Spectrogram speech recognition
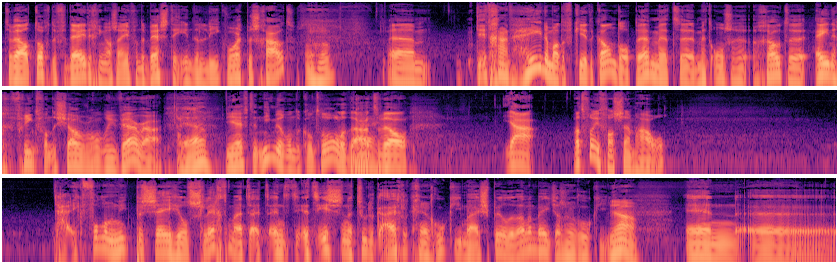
terwijl toch de verdediging als een van de beste in de league wordt beschouwd. Ehm, dit gaat helemaal de verkeerde kant op. Hè, met, eh, met onze grote enige vriend van de show, Ron Rivera. Ja. Die heeft het niet meer onder controle daar. Nee. Terwijl, ja, wat vond je van Sam Howell? Ja, ik vond hem niet per se heel slecht. Maar het, het, en het, het is natuurlijk eigenlijk geen rookie. Maar hij speelde wel een beetje als een rookie. Ja, En eh,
